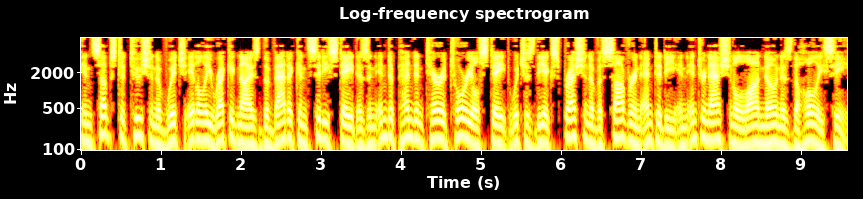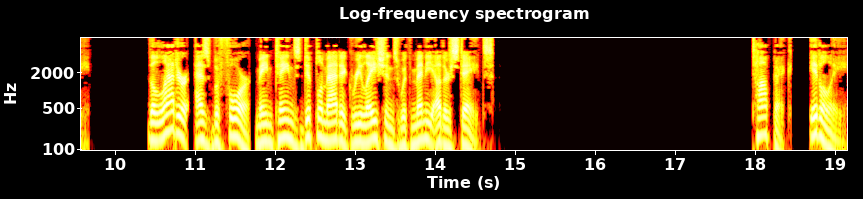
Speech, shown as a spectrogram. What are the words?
in substitution of which Italy recognized the Vatican City State as an independent territorial state which is the expression of a sovereign entity in international law known as the Holy See. The latter, as before, maintains diplomatic relations with many other states. Italy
